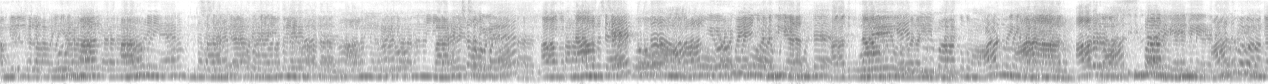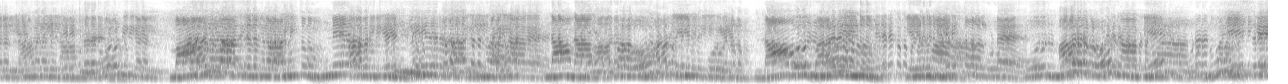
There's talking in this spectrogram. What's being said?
அவங்களுக்கு அரை மணி நேரம் இந்த சடங்குல அவங்க வரணும் நீங்க கூட அவங்க நாம அவங்க வர முடியாது. அது ஒரே ஒரு வழி பார்க்கும் ஆளுமை ஆனாலும் அவர்கள் சிந்தனை அனுபவங்கள் தோல்விகள் அனைத்தும் முன்னேற அவர்கள் நாம் நாம் அவர்களோடு நாம் ஒரு மர வேண்டும் நினைத்தால் கூட ஒரு அவர்களோடு நாம் நேரில் உடன் பேசவே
